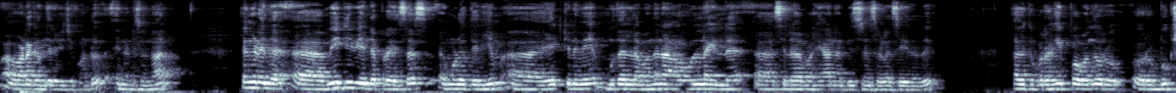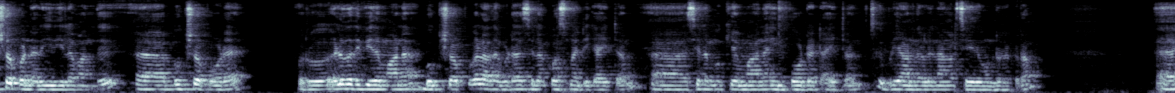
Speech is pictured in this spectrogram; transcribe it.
வணக்கம் தெரிவித்துக்கொண்டு என்னென்னு சொன்னால் எங்களுடைய இந்த விடிவி என்டர்பிரைசஸ் உங்களுக்கு தெரியும். ஏற்கனவே முதல்ல வந்து நாங்கள் ஆன்லைனில் சில வகையான பிஸ்னஸ்களை செய்தது. அதுக்கு பிறகு இப்போ வந்து ஒரு ஒரு புக் ஷாப் என்ற ரீதியில் வந்து புக் ஷாப்போட ஒரு எழுபது வீதமான புக் ஷாப்புகள் அதை விட சில காஸ்மெட்டிக் ஐட்டம் சில முக்கியமான இம்போர்ட்டட் ஐட்டம்ஸ் இப்படியானதை நாங்கள் செய்து கொண்டிருக்கிறோம். இருக்கிறோம்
